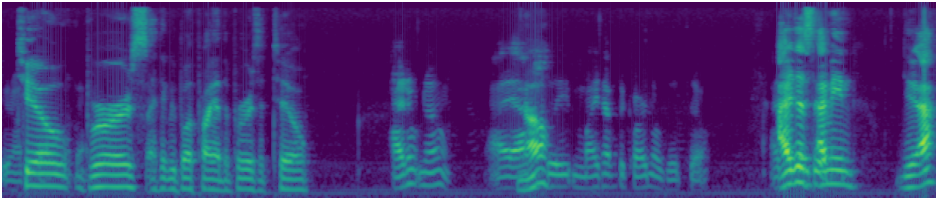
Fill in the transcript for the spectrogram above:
We don't have to Two, talk about that. Brewers. I think we both probably had the Brewers at two. I don't know. I No? actually might have the Cardinals at two. I think just, I did. mean, yeah.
